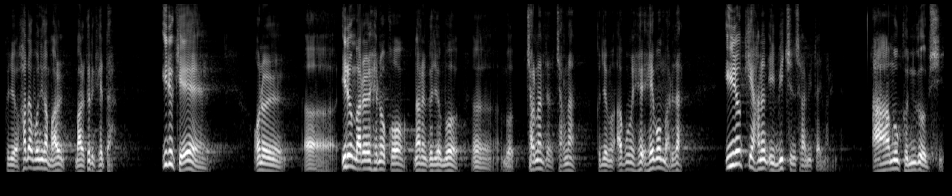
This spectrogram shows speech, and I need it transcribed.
그저 하다 보니까 말 말 그렇게 했다. 이렇게 오늘 어, 이런 말을 해놓고 나는 그저 뭐, 어, 뭐 장난, 장난, 그저 뭐 아구 해, 해본 말이다. 이렇게 하는 이 미친 사람이 있다 이 말입니다. 아무 근거 없이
